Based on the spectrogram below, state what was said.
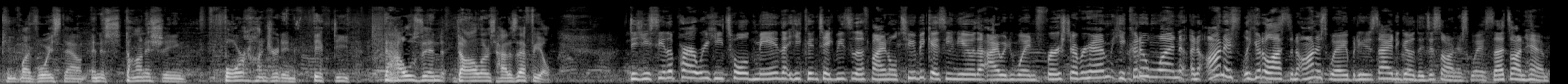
keep my voice down, an astonishing $450,000. How does that feel? Did you see the part where he told me that he couldn't take me to the final two because he knew that I would win first over him? He could have won an honest, he could have lost an honest way, but he decided to go the dishonest way. So that's on him.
